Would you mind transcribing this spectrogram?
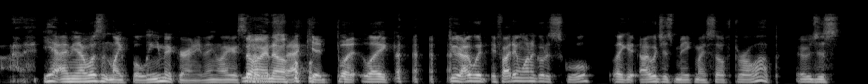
yeah, I mean I wasn't like bulimic or anything. Like I said, No, I know. that kid, but like dude, I would if I didn't want to go to school, like I would just make myself throw up. It was just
